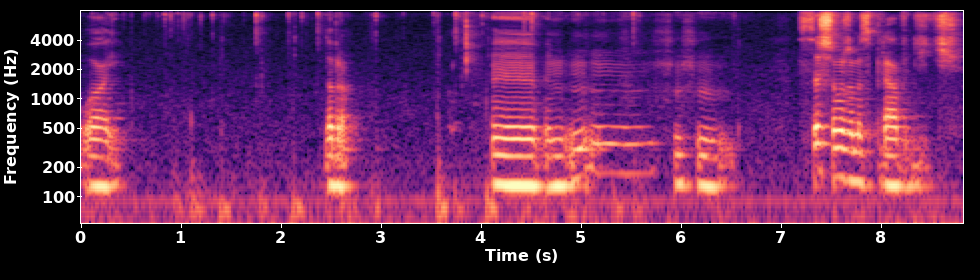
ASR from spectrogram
Why? Dobra. Yy, hmm. Jeszcze możemy sprawdzić?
